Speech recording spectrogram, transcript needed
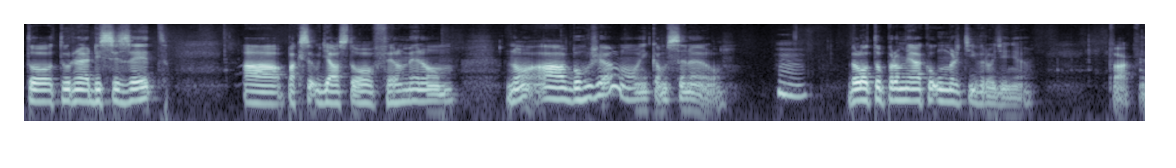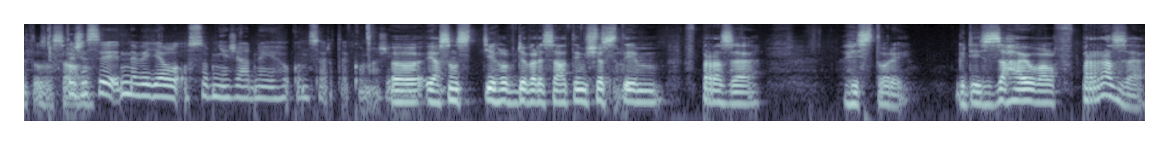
to turné This Is It a pak se udělal z toho film jenom. No a bohužel, no, nikam se nejelo. Hmm. Bylo to pro mě jako umrtí v rodině. Fakt mě to zasáhlo. Takže jsi neviděl osobně žádný jeho koncert jako naživo? Uh, já jsem stihl v 96. v Praze historii, kdy zahajoval v Praze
